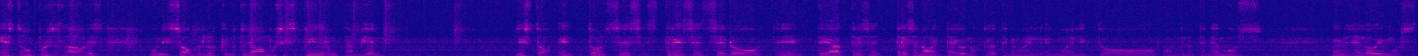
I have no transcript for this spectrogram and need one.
estos son procesadores Unisoc los que nosotros llamamos Speedrun también. Listo entonces 130 eh, TA 1391 que lo tenemos el, el modelito donde lo tenemos bueno ya lo vimos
